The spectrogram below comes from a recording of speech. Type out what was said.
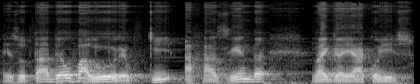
Resultado é o valor, é o que a fazenda vai ganhar com isso.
